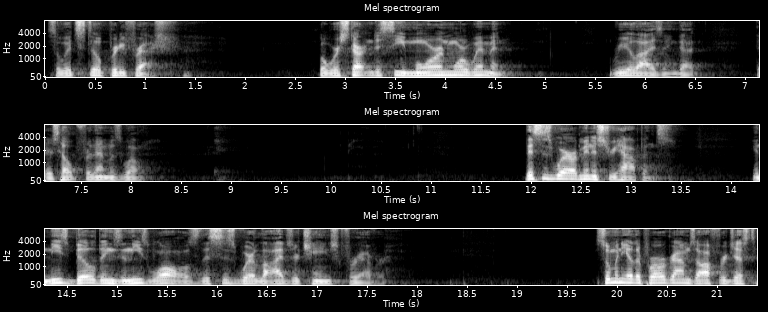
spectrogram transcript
so it's still pretty fresh. But we're starting to see more and more women realizing that there's help for them as well. This is where our ministry happens. In these buildings, in these walls, this is where lives are changed forever. So many other programs offer just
